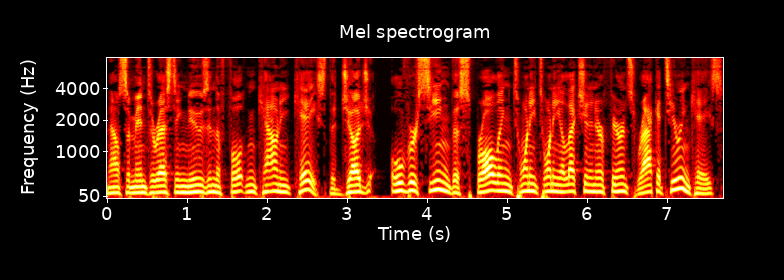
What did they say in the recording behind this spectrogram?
Now, some interesting news in the Fulton County case. The judge overseeing the sprawling 2020 election interference racketeering case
